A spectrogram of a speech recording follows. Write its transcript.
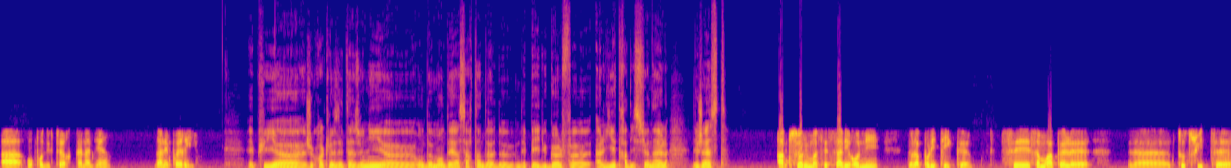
à, aux producteurs canadiens dans les prairies. Et puis, euh, je crois que les États-Unis euh, ont demandé à certains de, de, des pays du Golfe euh, alliés traditionnels des gestes. Absolument, c'est ça l'ironie de la politique c'est, ça me rappelle euh, la, tout de suite euh,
